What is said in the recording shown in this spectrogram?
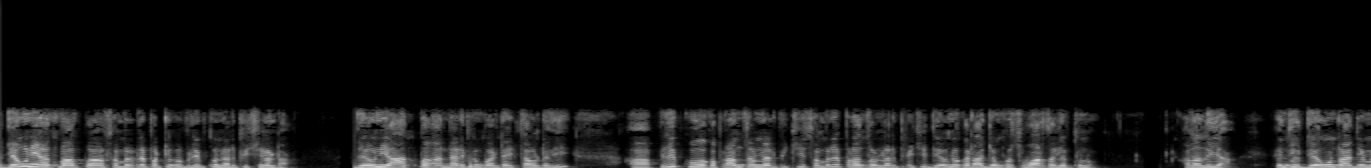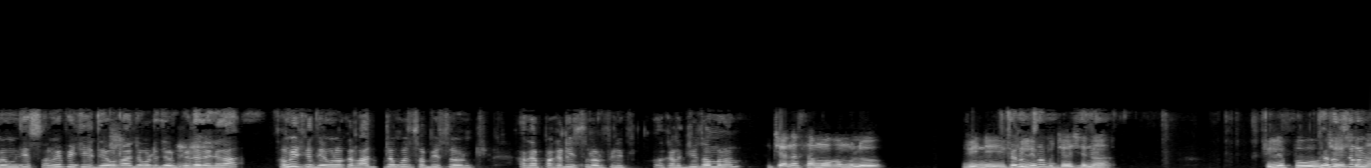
దేవుని ఆత్మ ఆత్మ సమర పట్టుకు పిలుపుకు నడిపించిందంట దేవుని ఆత్మ నడిపింపు అంటే ఇట్లా ఉంటది. ఆ పిలుపుకు ఒక ప్రాంతం నడిపించి సమర ప్రాంతం నడిపించి దేవుని ఒక రాజ్యంకు స్వార్థ చెప్తున్నాం అలా ఎందుకు దేవుని రాజ్యం ఏముంది? సమీపించి దేవుని రాజ్యం అంటే దేవుని బిడ్డలే కదా. సమీపించి దేవుని ఒక రాజ్యం కోసం సభ్యిస్తూ అక్కడ ప్రకటిస్తున్నాడు ఫిలిప్. అక్కడ జీవితం మనం. జన సమూహములు విని సమూహం చేసిన ఫిలిప్ చేసిన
